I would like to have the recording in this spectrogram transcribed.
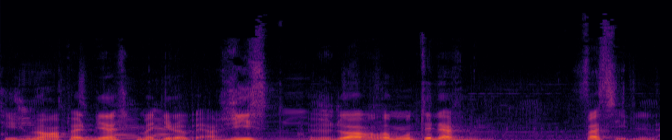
si je me rappelle bien ce que m'a dit l'aubergiste, je dois remonter l'avenue. Facile.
